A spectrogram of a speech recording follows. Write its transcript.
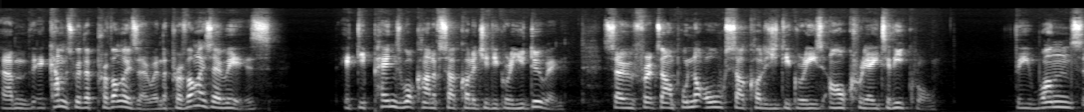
um, it comes with a proviso, and the proviso is it depends what kind of psychology degree you're doing. So, for example, not all psychology degrees are created equal. The ones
